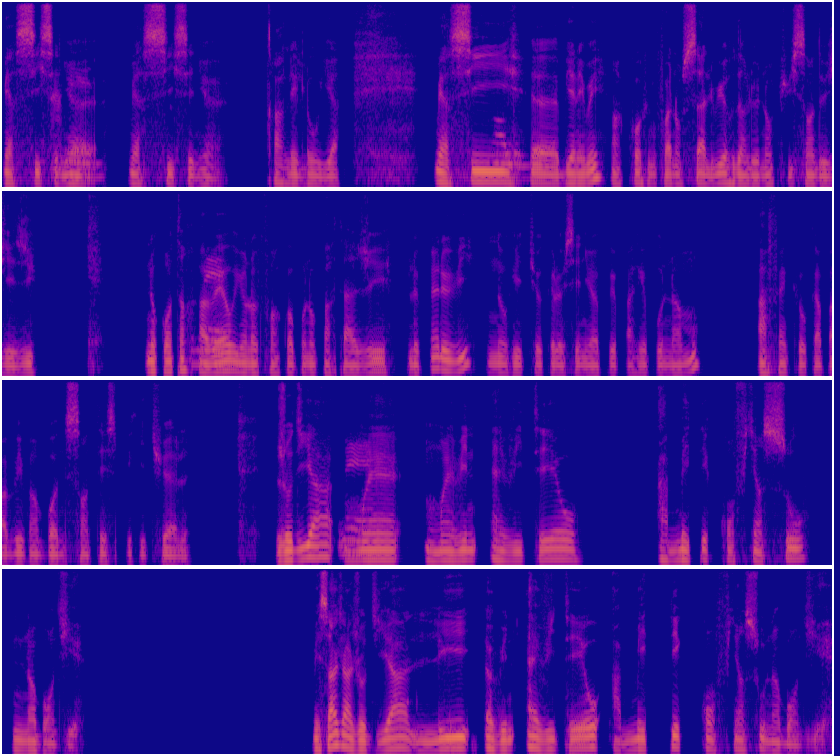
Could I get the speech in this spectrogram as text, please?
Merci Seigneur. Amen. Merci Seigneur. Alléluia. Merci, euh, bien-aimés. Encore une fois, nous saluons dans le nom puissant de Jésus. Nous comptons avec vous une autre fois encore pour nous partager le pain de vie, nourriture que le Seigneur a préparé pour nous, afin que nous capables de vivre en bonne santé spirituelle. À Amen. moi, moi, viens inviter vous à mettre confiance sous dans bon Dieu. Message à Jodia, li euh, vin inviter vous à mettre confiance sous dans bon Dieu.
